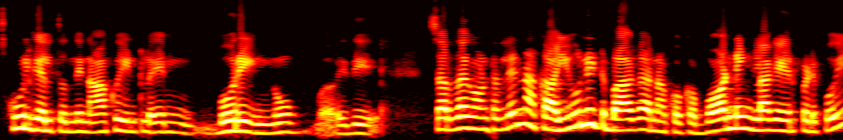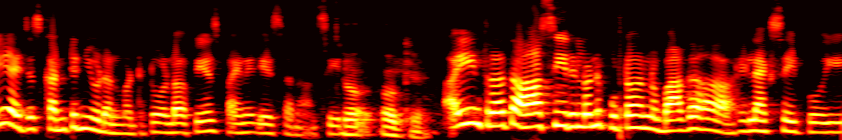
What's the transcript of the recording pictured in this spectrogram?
స్కూల్కి వెళ్తుంది. నాకు ఇంట్లో ఏం బోరింగ్ నో ఇది సరదాగా ఉంటుంది నాకు ఆ యూనిట్ బాగా నాకు ఒక బాండింగ్ లాగా ఏర్పడిపోయి ఐ జస్ట్ కంటిన్యూడ్ అనమాట టూ అండ్ హాఫ్ ఇయర్స్ పైన చేశాను ఆ సీరియల్. ఓకే. అయిన తర్వాత ఆ సీరియల్లోనే పుట్టాను. బాగా రిలాక్స్ అయిపోయి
